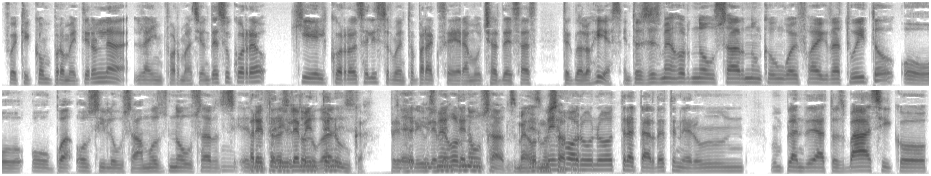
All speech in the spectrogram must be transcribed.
Fue que comprometieron la, la información de su correo que el correo es el instrumento para acceder a muchas de esas tecnologías. Entonces es mejor no usar nunca un Wi-Fi gratuito o, o, o si lo usamos no usar preferiblemente nunca. Preferiblemente es mejor no usarlo. Es mejor, uno tratar de tener un, un plan de datos básico,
